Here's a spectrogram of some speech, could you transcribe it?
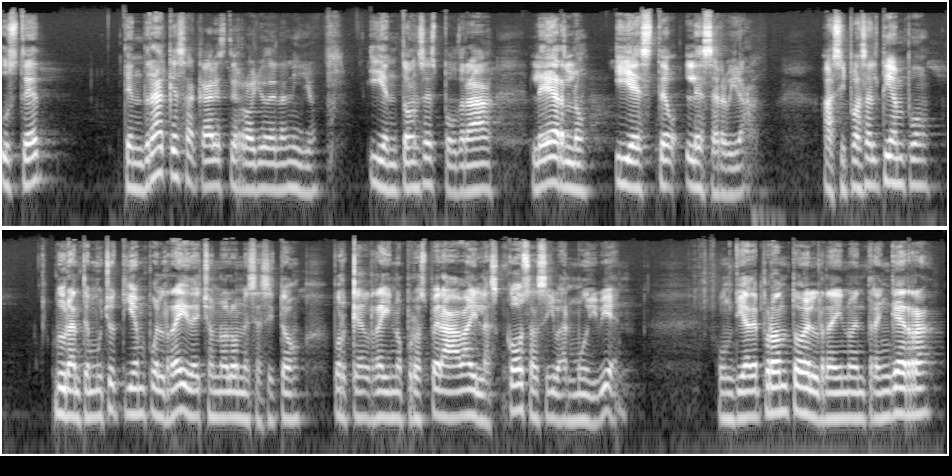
usted tendrá que sacar este rollo del anillo y entonces podrá leerlo y esto le servirá. Así pasa el tiempo, durante mucho tiempo el rey de hecho no lo necesitó porque el reino prosperaba y las cosas iban muy bien. Un día de pronto el reino entra en guerra,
